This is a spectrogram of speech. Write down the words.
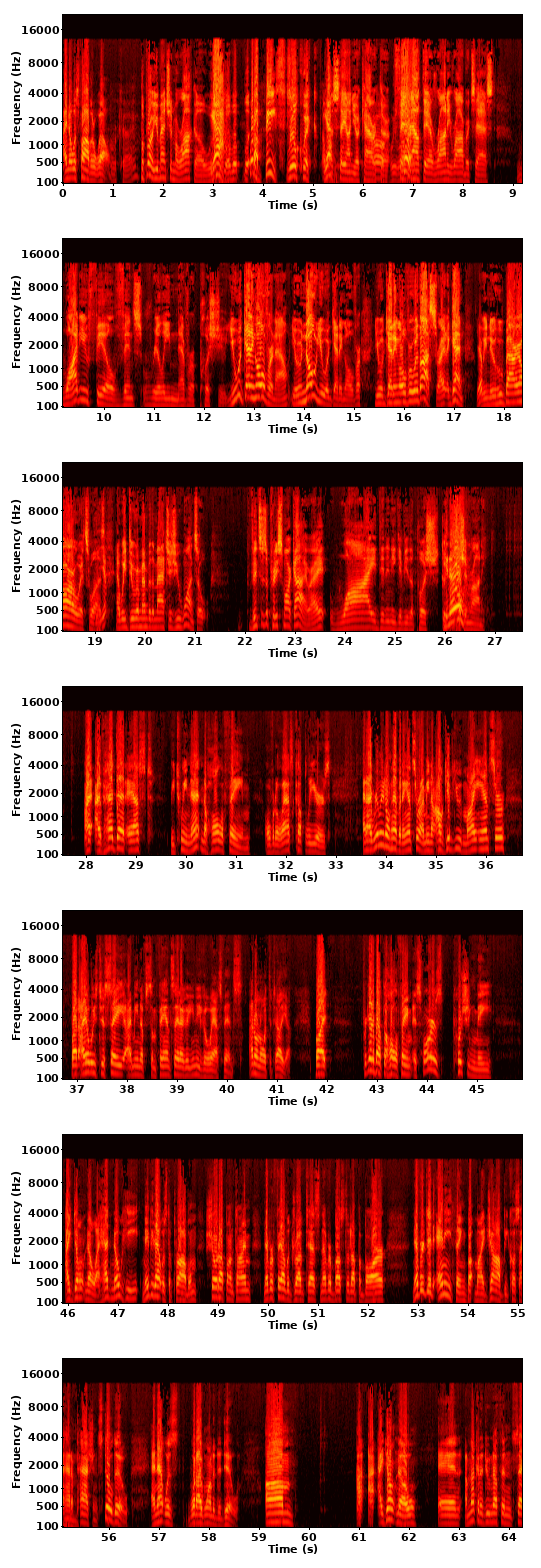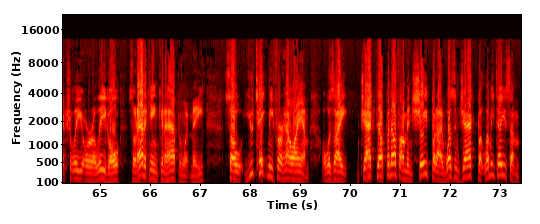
I know his father well. Okay. But bro, you mentioned Muraco. Yeah. Well, well, well, What a beast. Real quick, I Yeah. want to stay on your character. Oh, we Fan out there, Ronnie Roberts asked, "Why do you feel Vince really never pushed you? You were getting over now. You know you were getting over. You were getting over with us, right? Again, Yep. we knew who Barry Horowitz was, Yep. and we do remember the matches you won. So." Vince is a pretty smart guy, right? Why didn't he give you the push? Good You know- question, Ronnie. I, I've had that asked between that and the Hall of Fame over the last couple of years, and I really don't have an answer. I mean, I'll give you my answer, but I always just say, I mean, if some fans say it, I go, you need to go ask Vince. I don't know what to tell you. But forget about the Hall of Fame. As far as pushing me, I don't know. I had no heat. Maybe that was the problem. Showed up on time, never failed a drug test, never busted up a bar, never did anything but my job because I had a mm. passion. Still do. And that was what I wanted to do. Um, I, I, I don't know. And I'm not going to do nothing sexually or illegal, so that ain't going to happen with me. So you take me for how I am. Was I jacked up enough? I'm in shape, but I wasn't jacked. But let me tell you something.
